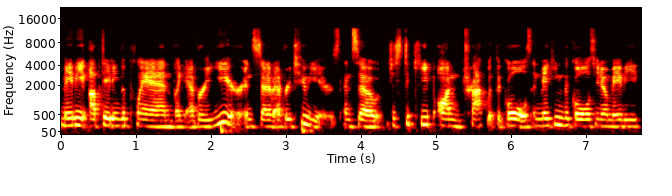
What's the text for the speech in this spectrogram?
maybe updating the plan like every year instead of every two years. And so just to keep on track with the goals and making the goals, you know, maybe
